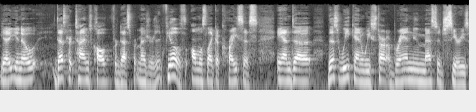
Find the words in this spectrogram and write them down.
Yeah, you know, desperate times called for desperate measures. It feels almost like a crisis. And uh, this weekend, we start a brand new message series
